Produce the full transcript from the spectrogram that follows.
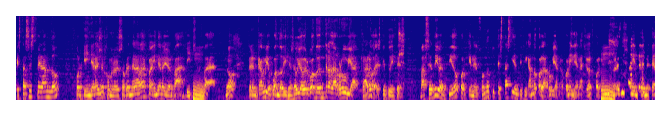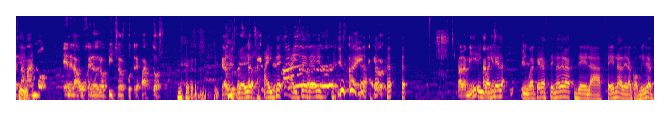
estás esperando porque Indiana Jones, como no le sorprende nada, claro, Indiana Jones va, bichos, mm. va, ¿no? Pero en cambio, cuando dices, oye, a ver cuándo entra la rubia, claro, es que tú dices, va a ser divertido porque en el fondo tú te estás identificando con la rubia, no con Indiana Jones, porque mm. no eres valiente de meter la mano en el agujero de los bichos putrefactos. Claro, tú estás ahí, te, ahí te ves. Y está ahí. Para mí. Igual, que la, igual que la escena de la, de la cena, de la comida.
